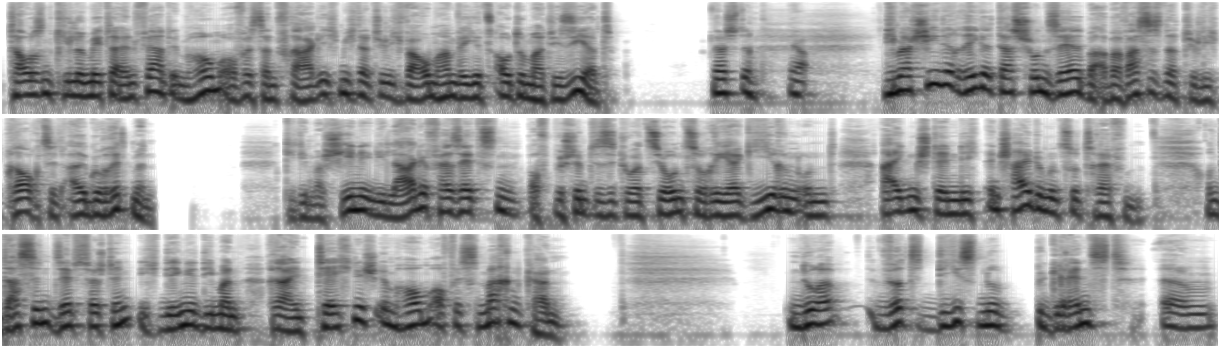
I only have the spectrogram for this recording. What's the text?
1000 Kilometer entfernt im Homeoffice, dann frage ich mich natürlich, warum haben wir jetzt automatisiert? Das stimmt, ja. Die Maschine regelt das schon selber, aber was es natürlich braucht, sind Algorithmen, die die Maschine in die Lage versetzen, auf bestimmte Situationen zu reagieren und eigenständig Entscheidungen zu treffen. Und das sind selbstverständlich Dinge, die man rein technisch im Homeoffice machen kann. Nur wird dies nur begrenzt ähm,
